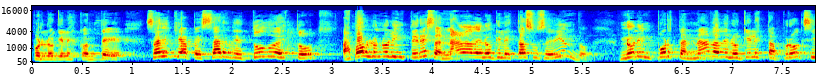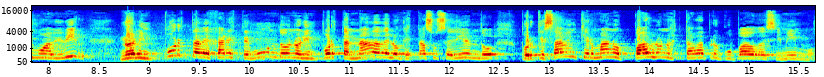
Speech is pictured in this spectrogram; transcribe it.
por lo que les conté, ¿sabes que a pesar de todo esto, a Pablo no le interesa nada de lo que le está sucediendo? No le importa nada de lo que él está próximo a vivir. No le importa dejar este mundo, no le importa nada de lo que está sucediendo, porque saben que, hermanos, Pablo no estaba preocupado de sí mismo.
